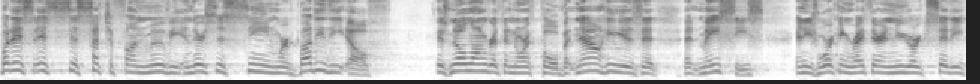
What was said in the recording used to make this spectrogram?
but it's, it's just such a fun movie. And there's this scene where Buddy the Elf is no longer at the North Pole, but now he is at, at Macy's and he's working right there in New York City.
